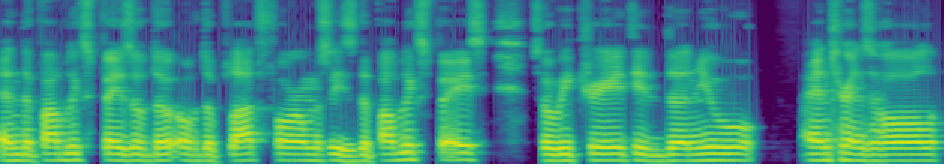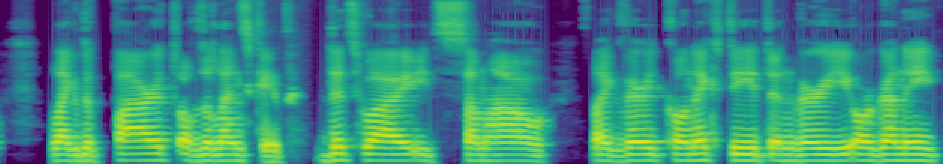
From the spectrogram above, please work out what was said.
and the public space of the of the platforms is the public space. So we created the new entrance hall like the part of the landscape that's why it's somehow like very connected and very organic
